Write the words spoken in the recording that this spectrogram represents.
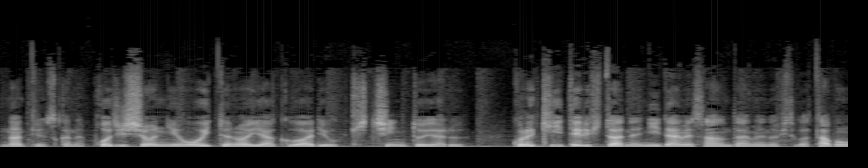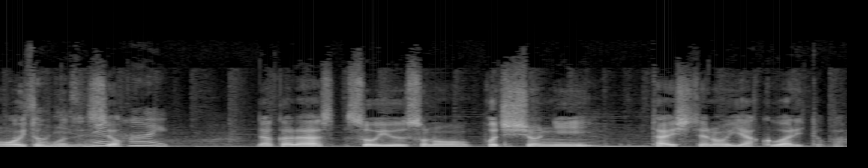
なんていうんですかねポジションにおいての役割をきちんとやる。これ聞いてる人はね2代目3代目の人が多分多いと思うんですよ。ねはい。だからそういうそのポジションうにん対しての役割とか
